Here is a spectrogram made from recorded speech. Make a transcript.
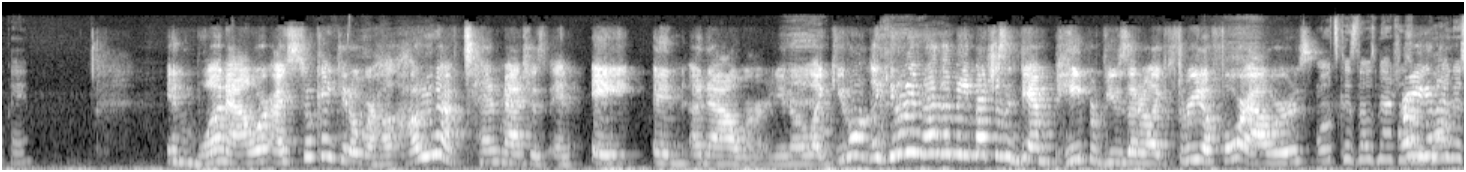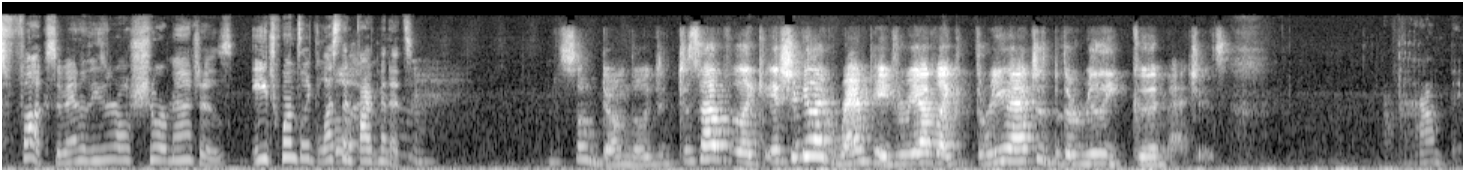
Okay. In one hour, I still can't get over how, how do you have 10 matches in eight in an hour? You know, like you don't like you don't even have that many matches in damn pay per views that are like three to four hours. Well, it's because those matches are, are long gonna... as fuck, Savannah. These are all short matches. Each one's like less than five minutes. It's so dumb though. Just have like it should be like Rampage where we have like three matches, but they're really good matches. Rampage.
